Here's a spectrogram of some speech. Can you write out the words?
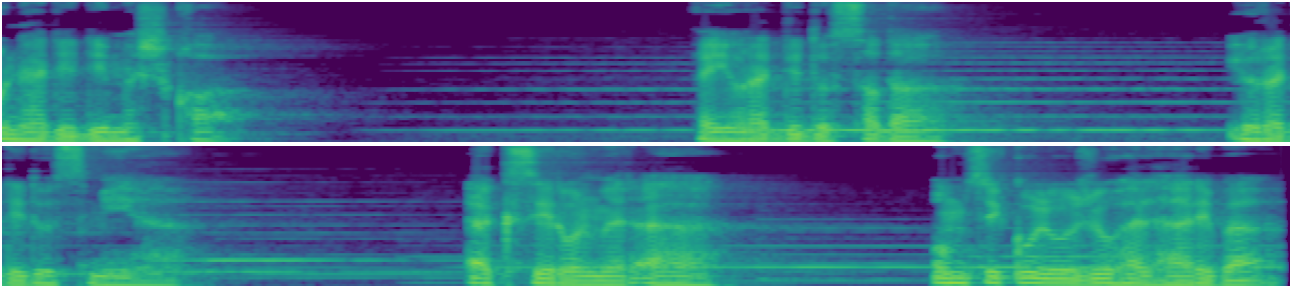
أنادي دمشق. فيردد الصدى يردد اسميها. أكسر المرآة أمسك الوجوه الهاربة.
